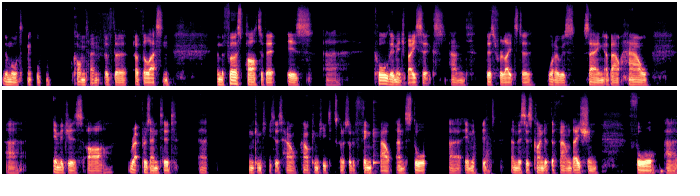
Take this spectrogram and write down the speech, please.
the more technical content of the of the lesson, and the first part of it is uh, called image basics, and this relates to what I was saying about how uh, images are represented uh, in computers, how, how computers kind of sort of think about and store uh, images. And this is kind of the foundation for uh,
